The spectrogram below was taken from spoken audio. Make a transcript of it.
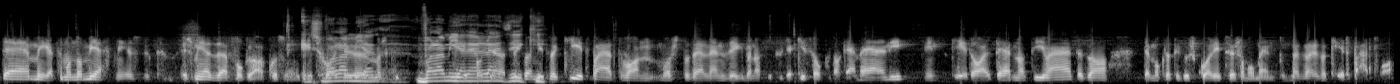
de még egyszer mondom, mi ezt nézzük, és mi ezzel foglalkozunk. És Úgy, valamilyen, most valamilyen ellenzéki... Annyit, hogy két párt van most az ellenzékben, akik ugye kiszoktak emelni, mint két alternatívát, ez a demokratikus koalíció és a Momentum, ez a, ez a két párt van.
